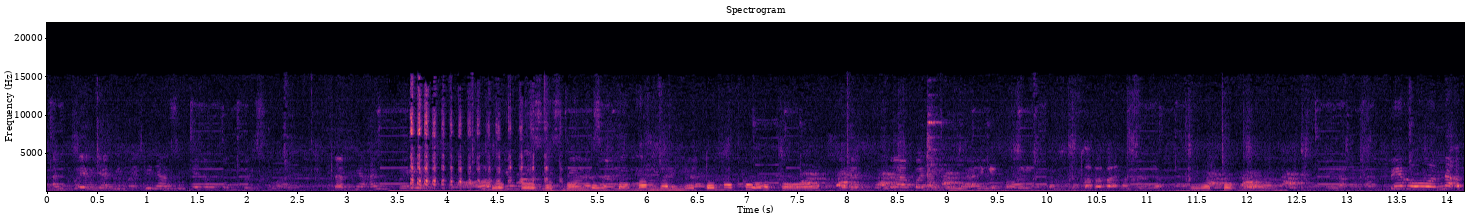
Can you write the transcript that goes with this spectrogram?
Unfair yan, di ba pinasok ng congressman? Sabi niya, unfair. Hello po, good morning po. Ma'am, nandito na po ako. Pinaghirapan nila yan. Sige po, bababa na po yan. Ingat po, ma'am. Pero na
